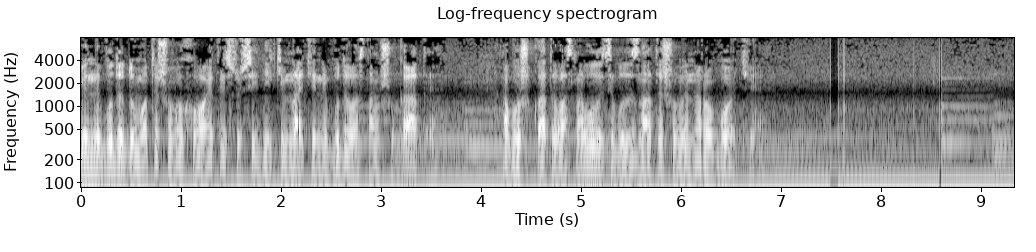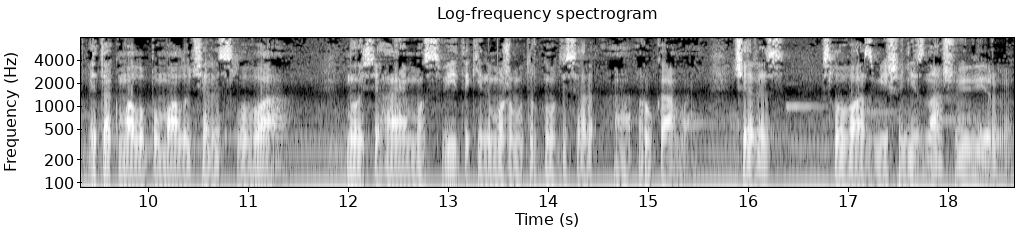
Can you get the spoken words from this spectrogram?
Він не буде думати, що ви ховаєтесь в сусідній кімнаті і не буде вас там шукати. Або шукати вас на вулиці, буде знати, що ви на роботі. І так мало помалу через слова ми осягаємо світ, який не можемо торкнутися руками, через слова змішані з нашою вірою.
